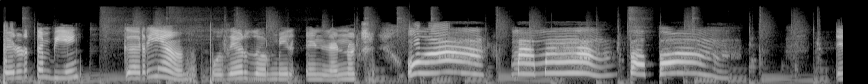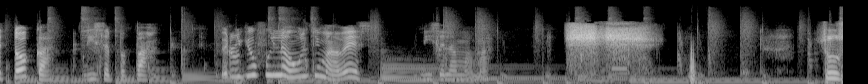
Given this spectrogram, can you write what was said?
Pero también querría poder dormir en la noche. ¡Oh, ¡Mamá! ¡Papá! Te toca, dice el papá. Pero yo fui la última vez, dice la mamá. Sus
